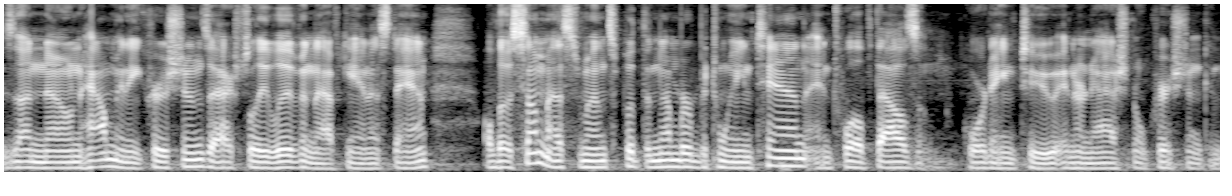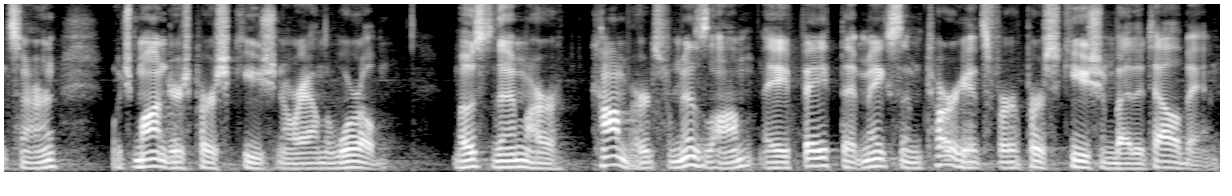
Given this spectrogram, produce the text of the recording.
Is unknown how many Christians actually live in Afghanistan, although some estimates put the number between 10 and 12,000, according to International Christian Concern, which monitors persecution around the world. Most of them are converts from Islam, a faith that makes them targets for persecution by the Taliban.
